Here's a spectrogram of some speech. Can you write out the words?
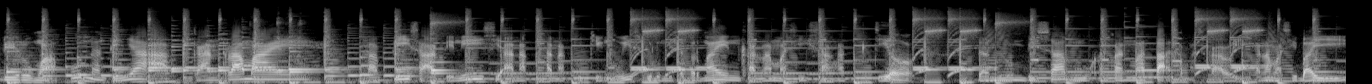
Di rumah pun nantinya akan ramai. Tapi saat ini si anak-anak kucing Wis belum bisa bermain karena masih sangat kecil dan belum bisa membukakan mata sama sekali karena masih bayi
